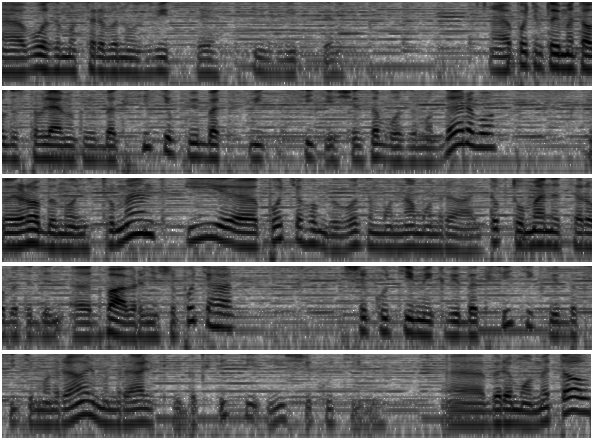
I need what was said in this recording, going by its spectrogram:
е, возимо сировину звідси і звідси. Потім той метал доставляємо в Квібек Сіті. В Квібек Сіті ще завозимо дерево, робимо інструмент і е, потягом вивозимо на Монреаль. Тобто у мене це робить один, е, два верніше потяга. Шикутімі Квібек Сіті, Квібек Сіті Монреаль, Монреаль Квібек Сіті і Шикутімі. Е, Беремо метал,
